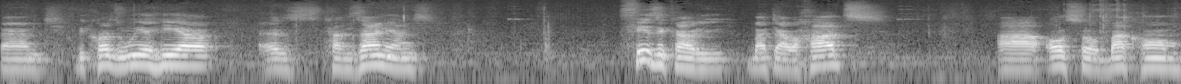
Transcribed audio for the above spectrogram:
And because we are here as Tanzanians physically, but our hearts are also back home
